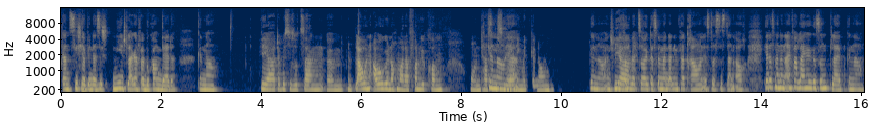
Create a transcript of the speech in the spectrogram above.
ganz sicher bin, dass ich nie einen Schlaganfall bekommen werde. Genau. Ja, da bist du sozusagen ähm, mit einem blauen Auge nochmal davon gekommen und hast genau, das Learning ja. mitgenommen. Genau, und ich bin ja. davon überzeugt, dass wenn man dann im Vertrauen ist, dass es dann auch, ja, dass man dann einfach lange gesund bleibt, genau.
